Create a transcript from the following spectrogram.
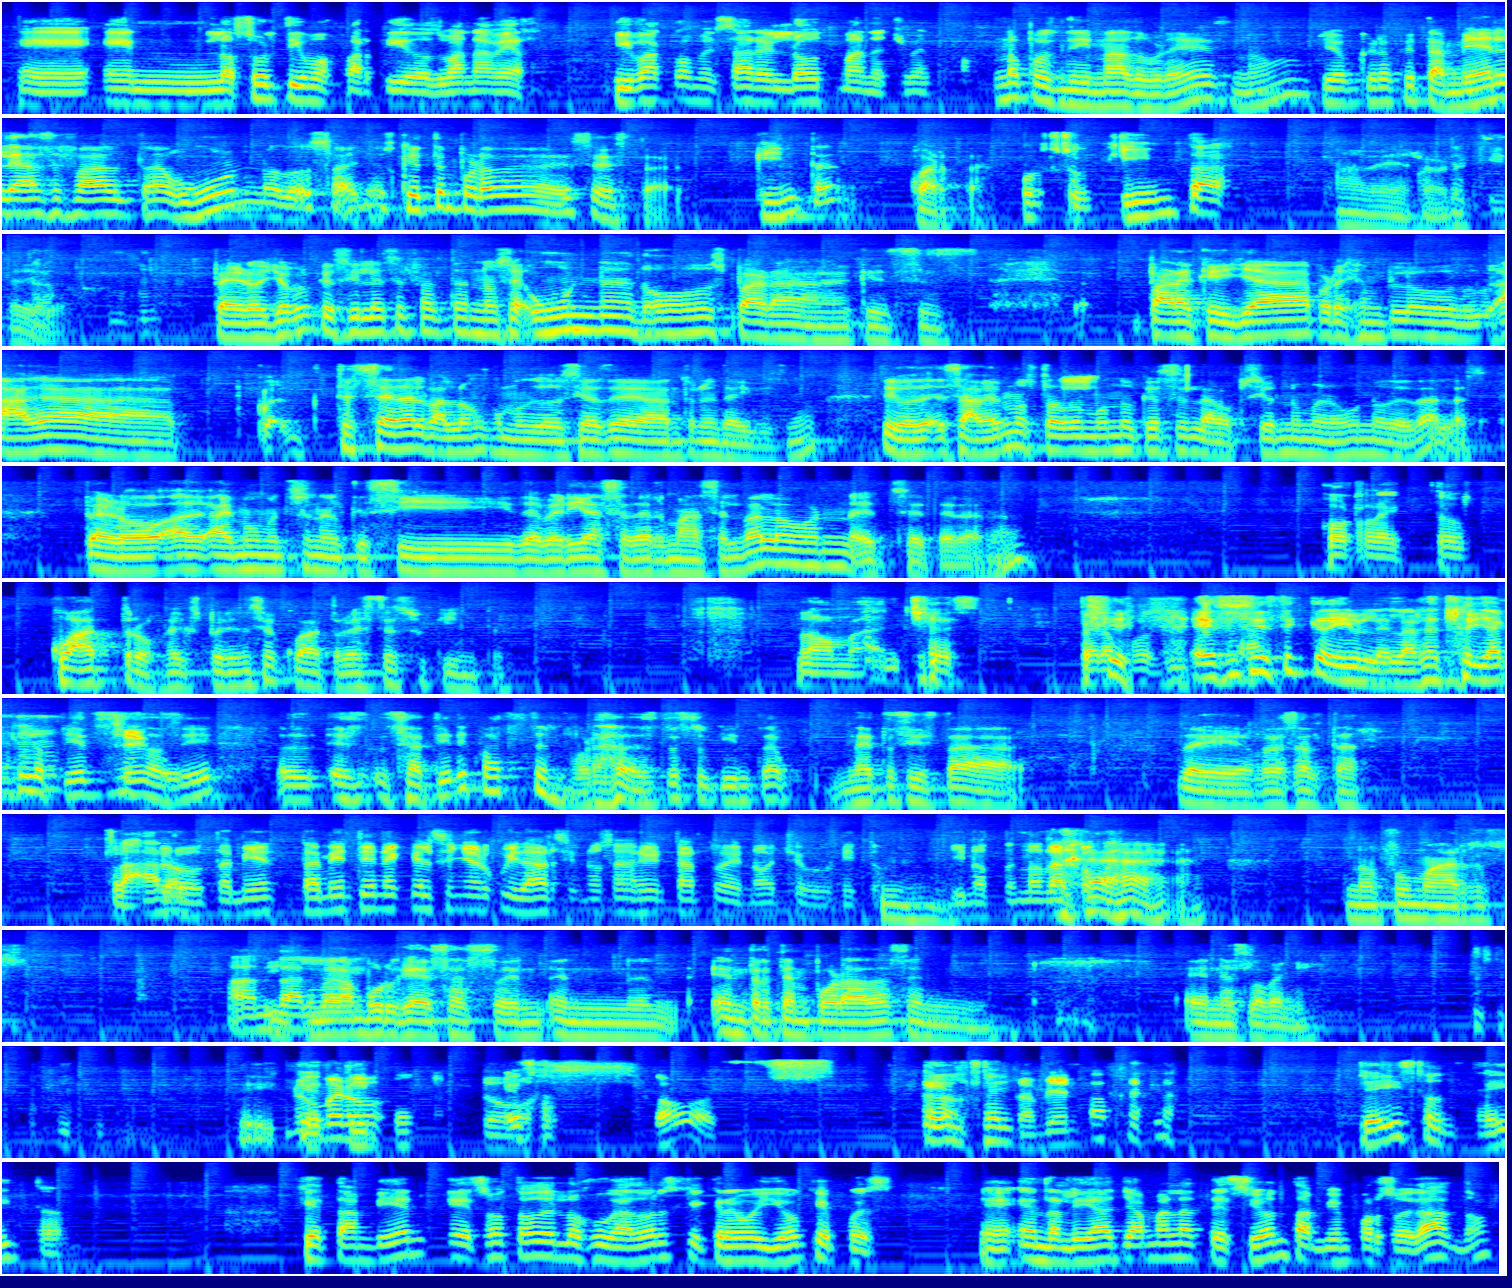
eh, en los últimos partidos, van a ver. Y va a comenzar el load management. No, pues ni madurez, ¿no? Yo creo que también le hace falta uno o dos años. ¿Qué temporada es esta? ¿Quinta? ¿Cuarta? Por su quinta. A ver, ahora quinta. Pero yo creo que sí le hace falta, no sé, una, dos para que se, para que ya, por ejemplo, haga te ceda el balón, como lo decías de Anthony Davis, ¿no? Digo, sabemos todo el mundo que esa es la opción número uno de Dallas, pero hay, momentos en el que sí debería ceder más el balón, etcétera, ¿no? Correcto. Cuatro, experiencia cuatro, este es su quinto. No manches. Pero pues, eso sí es increíble, la neta, ya que lo piensas así, o sea, tiene cuatro temporadas, esta es su quinta, neta sí está de resaltar. Claro. Pero también, también tiene que el señor cuidar si no salir tanto de noche, Brunito. Mm. Y no, no tomar. no fumar. Y comer hamburguesas en, entre temporadas en, en Eslovenia. Número dos. Dos. Ah, también. Jason Tatum. Que también es otro de los jugadores que creo yo que pues eh, en realidad llama la atención también por su edad, ¿no?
